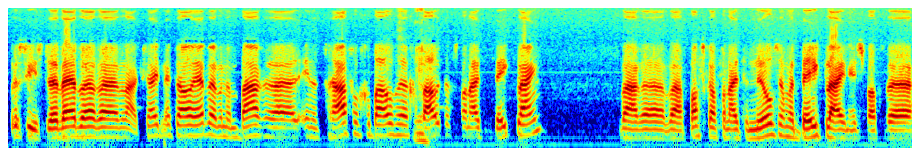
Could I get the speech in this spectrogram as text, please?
precies. We, we hebben, nou, ik zei het net al, hè, we hebben een bar in het Travelgebouw gebouwd. Dat is vanuit het Beekplein. Waar, waar Pascal vanuit de nul, zeg maar, het Beekplein is wat we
